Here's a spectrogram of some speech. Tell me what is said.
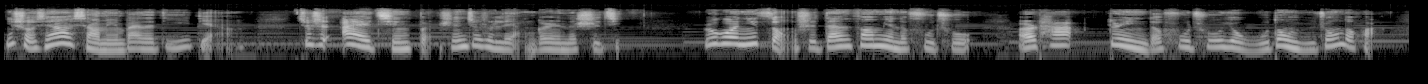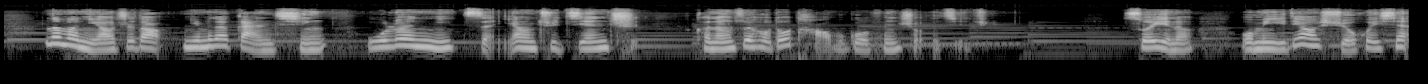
你首先要想明白的第一点啊，就是爱情本身就是两个人的事情。如果你总是单方面的付出，而他对你的付出又无动于衷的话，那么你要知道，你们的感情无论你怎样去坚持，可能最后都逃不过分手的结局。所以呢，我们一定要学会先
